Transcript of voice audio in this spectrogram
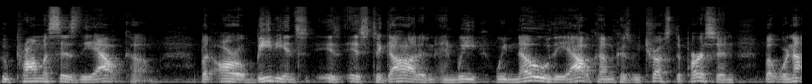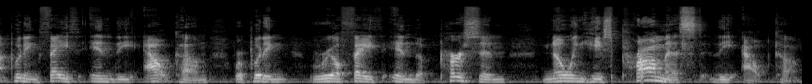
who promises the outcome but our obedience is, is to God and, and we, we know the outcome because we trust the person, but we're not putting faith in the outcome. We're putting real faith in the person knowing he's promised the outcome.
